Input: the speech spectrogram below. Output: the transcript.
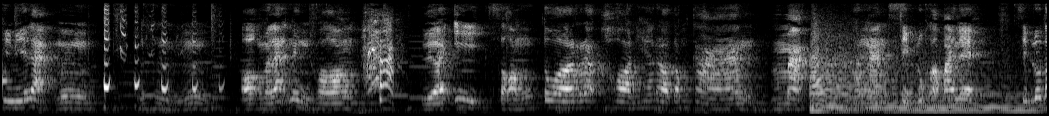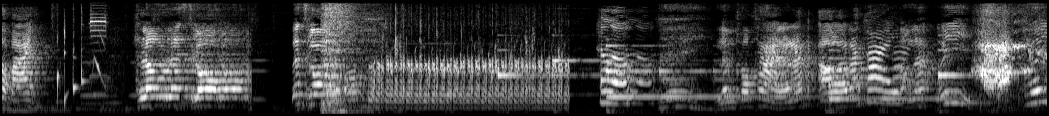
ทีนี้แหละมึงอื้อหือออกมาแล้วหนึ่งทอง เหลืออีก2ตัวละครที่เราต้องการมาทั้างนั้น10ลูกต่อไปเลย10ลูกต่อไป Hello let's go let's go ฮัลโหลเฮ้ยเริ่มเข้าข่ายแล้วนะ เอาแล้วนะ ใช่ เอาละเฮ้ย เฮ้ย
